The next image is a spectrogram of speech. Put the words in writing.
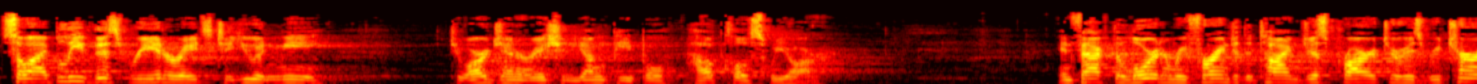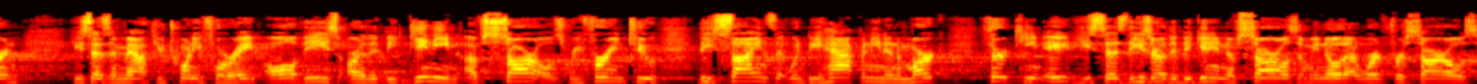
So I believe this reiterates to you and me, to our generation, young people, how close we are. In fact, the Lord, in referring to the time just prior to his return, he says in Matthew 24, 8, all these are the beginning of sorrows, referring to the signs that would be happening. in Mark 13, 8, he says these are the beginning of sorrows, and we know that word for sorrows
